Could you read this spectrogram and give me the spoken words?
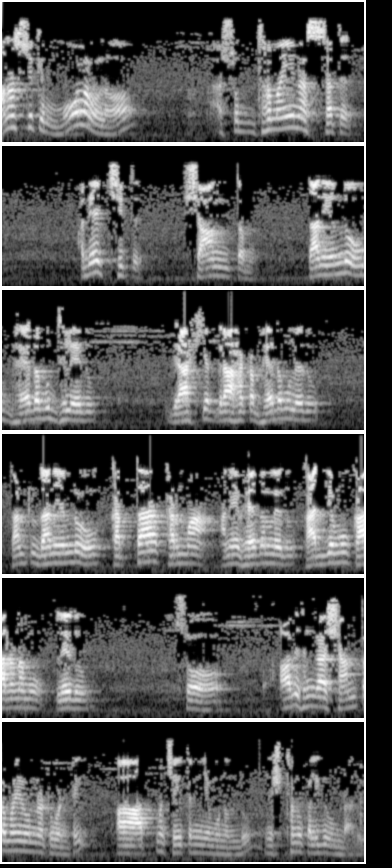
మనస్సుకి మూలంలో శుద్ధమైన సత్ అదే చిత్ శాంతము. దాని ఎందు భేదబుద్ధి లేదు. గ్రాహ్య గ్రాహక భేదము లేదు. దాంట్లో దాని ఎందు కర్త కర్మ అనే భేదం లేదు. కార్యము కారణము లేదు. సో ఆ విధంగా శాంతమై ఉన్నటువంటి ఆ ఆత్మ చైతన్యమునందు నిష్టను కలిగి ఉండాలి.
